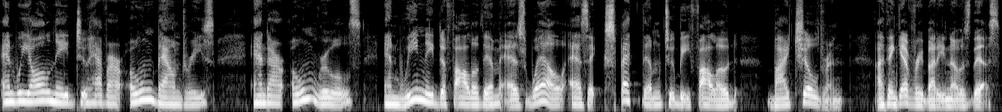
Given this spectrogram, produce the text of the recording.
And we all need to have our own boundaries and our own rules, and we need to follow them as well as expect them to be followed by children. I think everybody knows this.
